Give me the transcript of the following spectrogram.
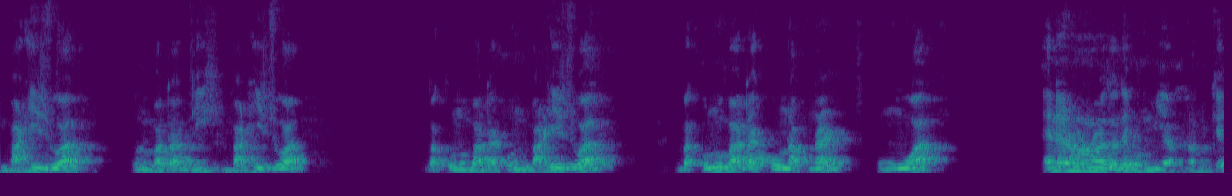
বাঢ়ি যোৱা কোনোবা এটা দিশ বাঢ়ি যোৱা বা কোনোবা এটা কোণ বাঢ়ি যোৱা বা কোনোবা এটা কোণ আপোনাৰ সোমোৱা এনেধৰণৰ যাতে ভূমি আপোনালোকে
